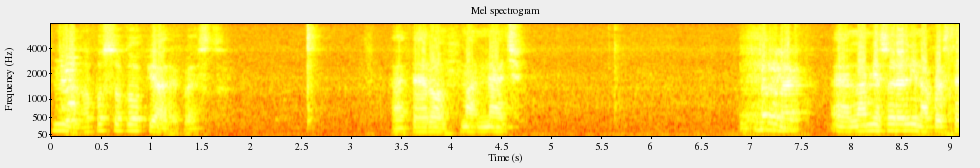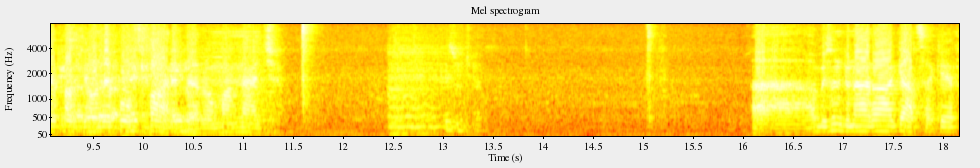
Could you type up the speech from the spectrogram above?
No, lo posso copiare questo. Eh però, mannaggia. Però la... Eh, la mia sorellina queste parti non le può fare però, mannaggia. Che succede? Ah, ho bisogno di una ragazza che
